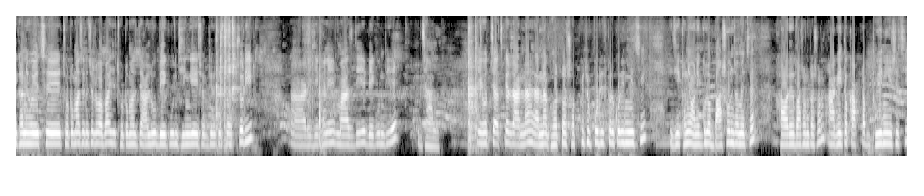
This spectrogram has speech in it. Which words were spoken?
এখানে হয়েছে ছোটো মাছ এনেছিল বাবা, এই যে ছোটো মাছ দিয়ে আলু, বেগুন, ঝিঙে, এসব দিয়ে হচ্ছে চচ্চড়ি, আর যেখানে মাছ দিয়ে, বেগুন দিয়ে ঝাল। এ হচ্ছে আজকের রান্না, রান্নাঘরটা সব কিছু পরিষ্কার করে নিয়েছি যেখানে অনেকগুলো বাসন জমেছে। খাবারের বাসন টাসন আগেই তো কাপ টাপ ধুয়ে নিয়ে এসেছি।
